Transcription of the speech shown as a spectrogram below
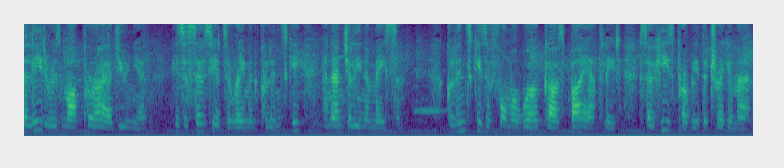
The leader is Mark Pariah Jr. His associates are Raymond Kolinsky and Angelina Mason. Kolinsky is a former world-class biathlete, so he's probably the trigger man.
